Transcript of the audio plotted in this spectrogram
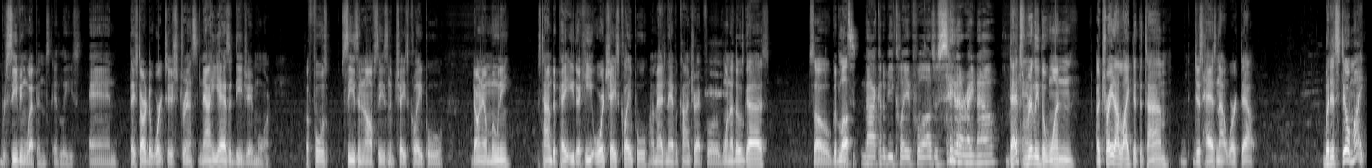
receiving weapons, at least. And they started to work to his strengths. Now he has a DJ Moore, a full season and off season of Chase Claypool. Darnell Mooney, it's time to pay either he or Chase Claypool. I imagine they have a contract for one of those guys. So good luck. It's not going to be Claypool. I'll just say that right now. That's and- really the one, a trade I liked at the time, just has not worked out but it still might.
